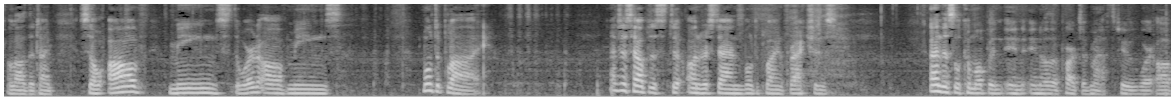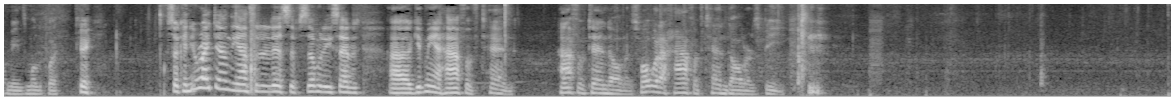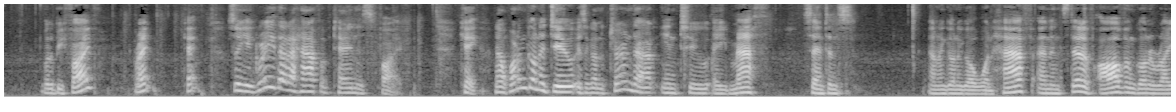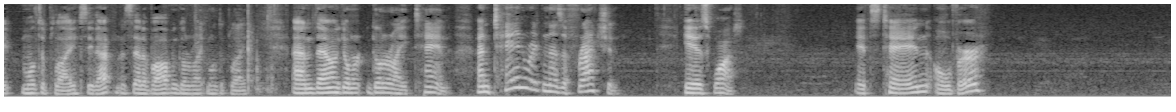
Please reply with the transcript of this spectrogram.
a lot of the time. So of means, the word of means multiply. That just helps us to understand multiplying fractions. And this will come up in, in, in other parts of math too, where of means multiply. Okay. So can you write down the answer to this if somebody said, uh, give me a half of 10? Half of $10. What would a half of $10 be? would it be 5? Right? Okay. So you agree that a half of 10 is 5. Okay, now what I'm going to do is I'm going to turn that into a math sentence and I'm going to go one half and instead of of I'm going to write multiply. See that? Instead of of I'm going to write multiply. And then I'm going to write 10 and 10 written as a fraction is what? It's 10 over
